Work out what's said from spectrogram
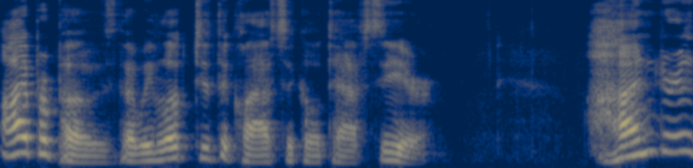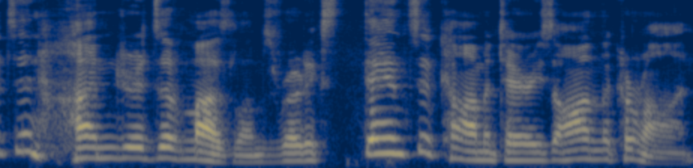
I propose that we look to the classical tafsir. Hundreds and hundreds of Muslims wrote extensive commentaries on the Quran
